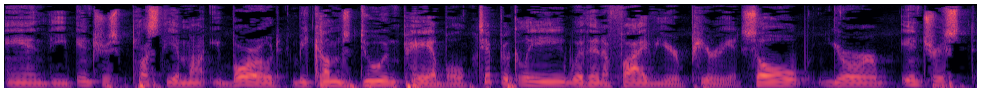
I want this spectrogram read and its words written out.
and the interest plus the amount you borrowed becomes due and payable typically within a five year period. So your interest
